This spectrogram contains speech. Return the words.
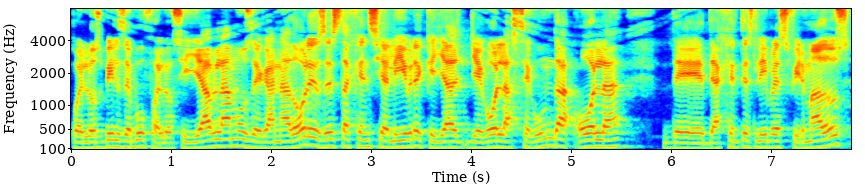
pues los Bills de Buffalo. Si ya hablamos de ganadores de esta agencia libre, que ya llegó la segunda ola de, de agentes libres firmados,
